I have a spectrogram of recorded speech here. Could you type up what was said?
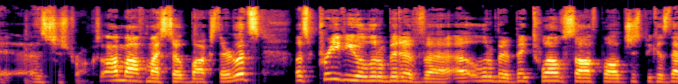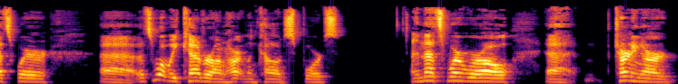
uh, that's just wrong. So I'm off my soapbox there. Let's let's preview a little bit of uh, a little bit of Big 12 softball just because that's where uh, that's what we cover on Heartland College Sports, and that's where we're all uh, turning our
